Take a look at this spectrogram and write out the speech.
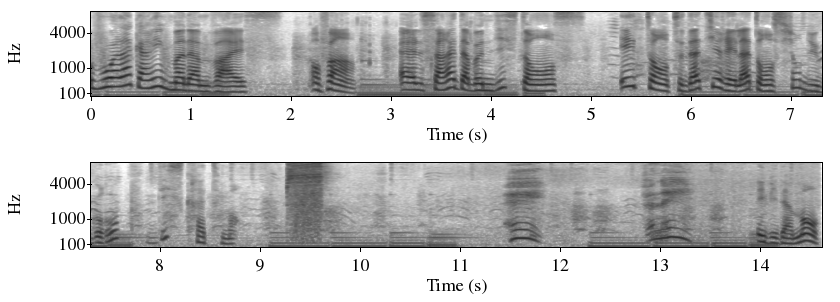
voilà qu'arrive Madame Weiss. Enfin, elle s'arrête à bonne distance et tente d'attirer l'attention du groupe discrètement. Hé, venez. Évidemment,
